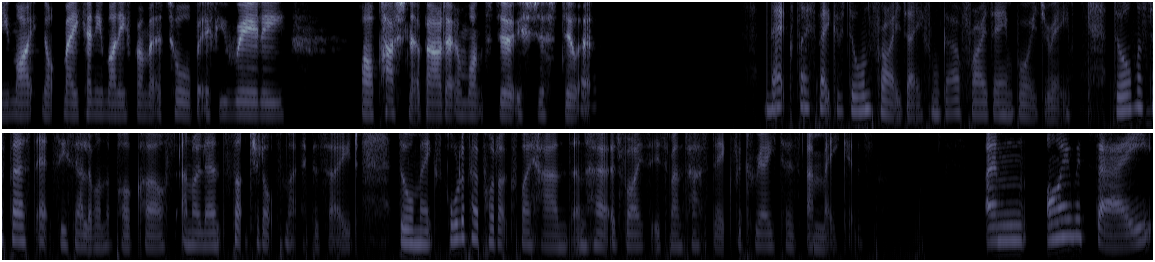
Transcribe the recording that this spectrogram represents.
you might not make any money from it at all. But if you really are passionate about it and want to do it, you should just do it. Next, I spoke with Dawn Friday from Girl Friday Embroidery. Dawn was the first Etsy seller on the podcast, and I learned such a lot from that episode. Dawn makes all of her products by hand, and her advice is fantastic for creators and makers. Um, I would say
